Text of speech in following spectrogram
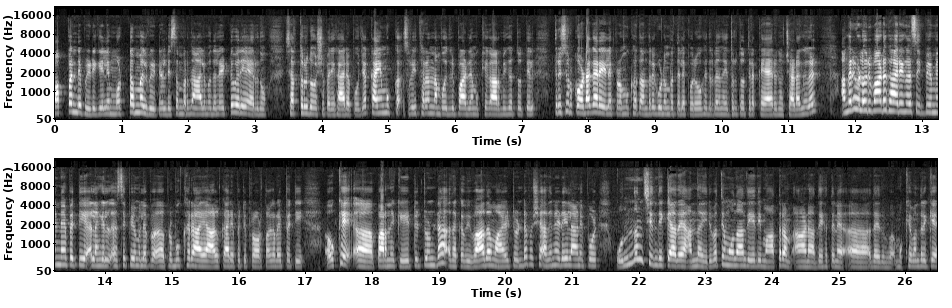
പപ്പന്റെ പീടികയിലെ മൊട്ടമ്മൽ വീട്ടിൽ ഡിസംബർ നാല് മുതൽ എട്ട് വരെയായിരുന്നു ശത്രുദോഷ പരിഹാര പൂജ. കൈമുക്ക് ശ്രീധരൻ നമ്പൂതിരിപ്പാടിന്റെ മുഖ്യ കാർമ്മികത്വത്തിൽ തൃശൂർ കൊടകരയിലെ പ്രമുഖ തന്ത്രി കുടുംബത്തിലെ പുരോഹിതരുടെ നേതൃത്വത്തിലൊക്കെയായിരുന്നു ചടങ്ങുകൾ. അങ്ങനെയുള്ള ഒരുപാട് കാര്യങ്ങൾ സി പി എമ്മിനെ പറ്റി അല്ലെങ്കിൽ സി പി എമ്മിലെ പ്രമുഖരായ ആൾക്കാരെ പറ്റി പ്രവർത്തകരെ പറ്റി ഒക്കെ പറഞ്ഞ് കേട്ടിട്ടുണ്ട്. അതൊക്കെ വിവാദമായിട്ടുണ്ട്. പക്ഷേ അതിനിടയിലാണ് ഇപ്പോൾ ഒന്നും ചിന്തിക്കാതെ അന്ന് ഇരുപത്തിമൂന്നാം തീയതി മാത്രം ആണ് അദ്ദേഹത്തിന് അതായത് മുഖ്യമന്ത്രിക്ക്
